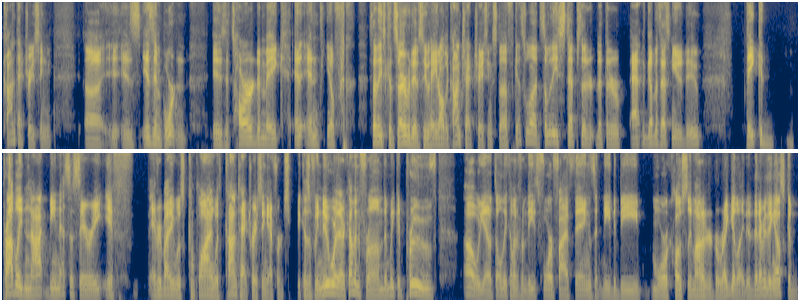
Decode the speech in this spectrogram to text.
contact tracing uh, is is important is it's hard to make and and you know some of these conservatives who hate all the contract tracing stuff guess what? Some of these steps that are, that they're at the government's asking you to do they could probably not be necessary if everybody was complying with contact tracing efforts because if we knew where they're coming from then we could prove oh you know it's only coming from these four or five things that need to be more closely monitored or regulated then everything else could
